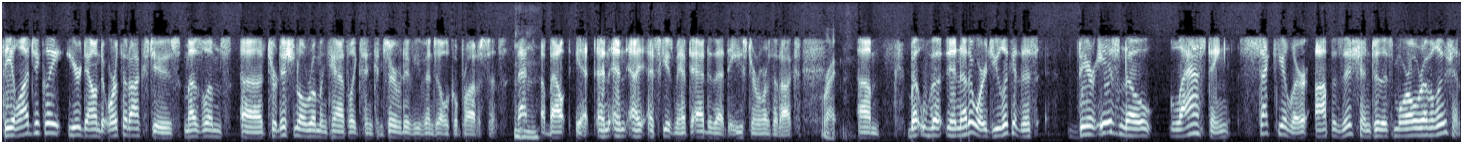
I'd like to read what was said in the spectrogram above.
Theologically, you're down to Orthodox Jews, Muslims, uh, traditional Roman Catholics, and conservative evangelical Protestants. That's mm-hmm. about it. And and uh, excuse me, I have to add to that the Eastern Orthodox. Right. Um, but, but in other words, you look at this. There is no lasting secular opposition to this moral revolution.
